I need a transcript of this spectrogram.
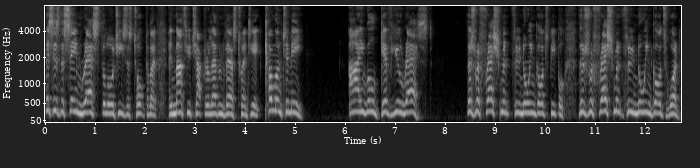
This is the same rest the Lord Jesus talked about in Matthew chapter 11, verse 28. Come unto me, I will give you rest. There's refreshment through knowing God's people. There's refreshment through knowing God's word.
